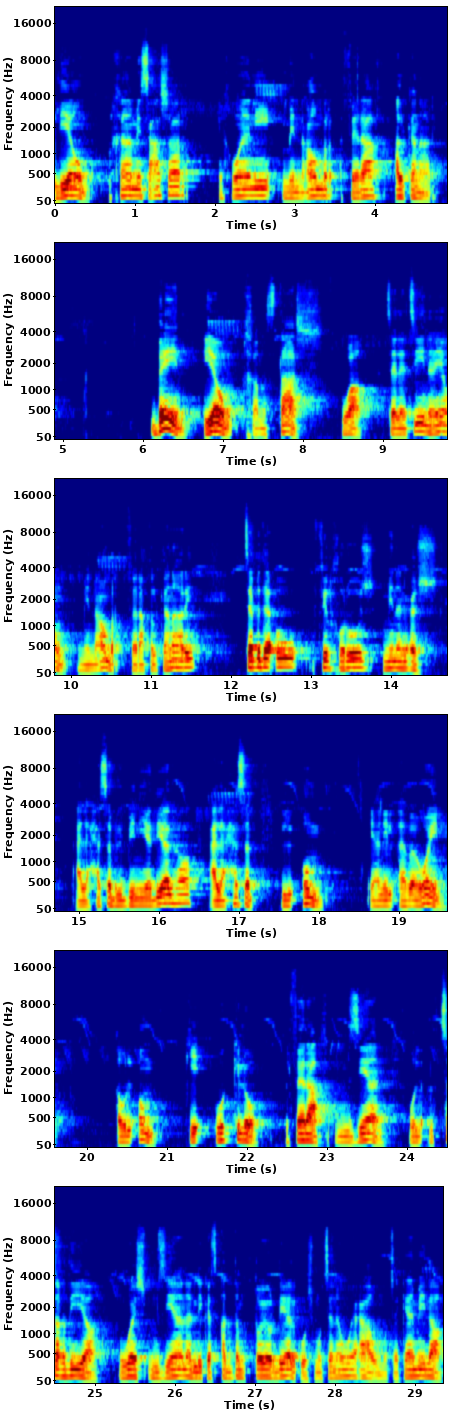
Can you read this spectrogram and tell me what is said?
اليوم الخامس عشر إخواني من عمر فراخ الكناري. بين يوم 15 و 30 يوم من عمر فراخ الكناري تبدأ في الخروج من العش على حسب البنية ديالها على حسب الأم يعني الأبوين أو الأم كيوكلوا الفراخ مزيان والتغذية واش مزيانة اللي كتقدم الطيور ديالك واش متنوعة ومتكاملة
